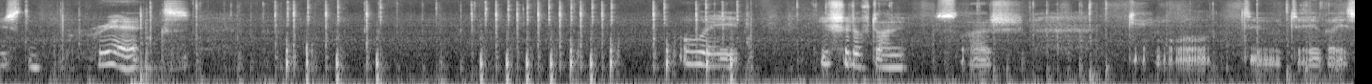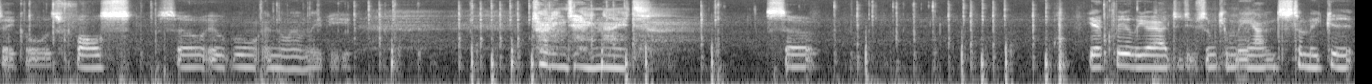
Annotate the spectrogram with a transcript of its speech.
use the bricks. Oh wait, you should have done slash game will do day by cycle is false, so it won't annoyingly be turning day night. So Yeah, clearly I had to do some commands to make it.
